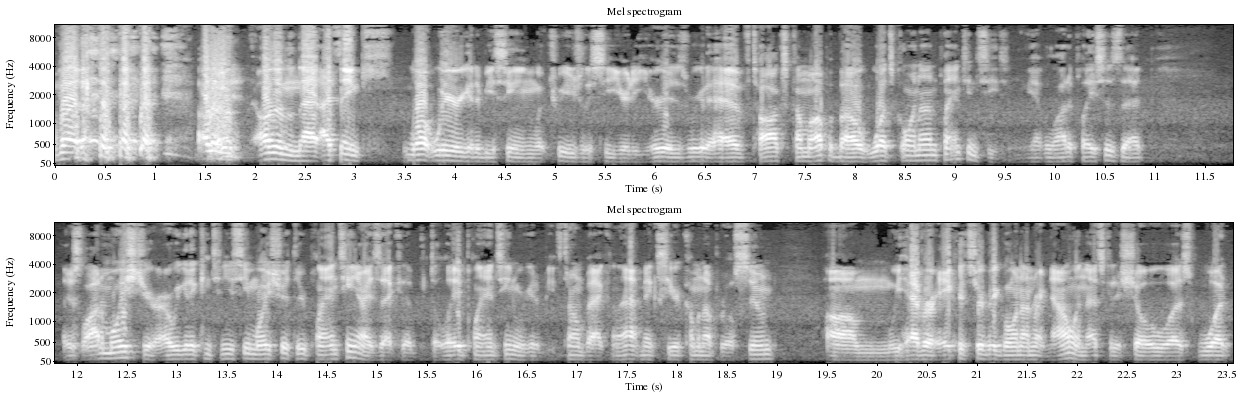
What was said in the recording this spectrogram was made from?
other, than, other than that, I think what we're going to be seeing, which we usually see year to year, is we're going to have talks come up about what's going on planting season. We have a lot of places that there's a lot of moisture. Are we going to continue to see moisture through planting, or is that going to delay planting? We're going to be thrown back in that mix here coming up real soon. Um, we have our acreage survey going on right now, and that's going to show us what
